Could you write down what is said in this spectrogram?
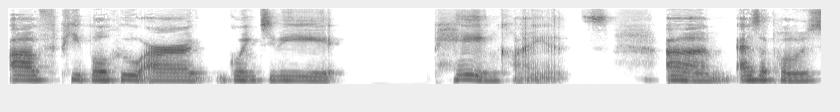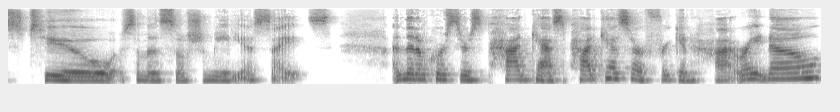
of people who are going to be paying clients um, as opposed to some of the social media sites. And then, of course, there's podcasts. Podcasts are freaking hot right now.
